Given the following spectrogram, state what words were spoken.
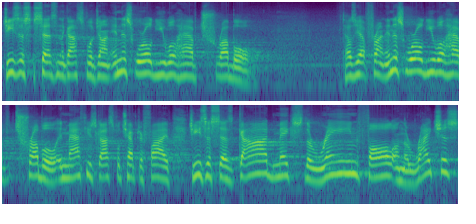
Jesus says in the Gospel of John, In this world you will have trouble. Tells you up front. In this world, you will have trouble. In Matthew's Gospel, chapter 5, Jesus says, God makes the rain fall on the righteous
